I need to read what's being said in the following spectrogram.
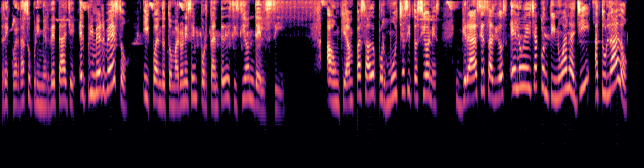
Recuerda su primer detalle, el primer beso, y cuando tomaron esa importante decisión del sí. Aunque han pasado por muchas situaciones, gracias a Dios, él o ella continúan allí, a tu lado.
